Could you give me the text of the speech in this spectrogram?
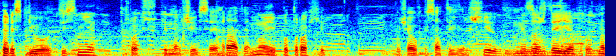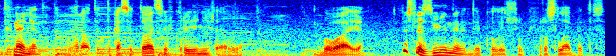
переспівав пісні, трошки навчився грати, ну і потрохи почав писати вірші. Не завжди є натхнення грати. Така ситуація в країні, але буває. Після зміни деколи, щоб розслабитися.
